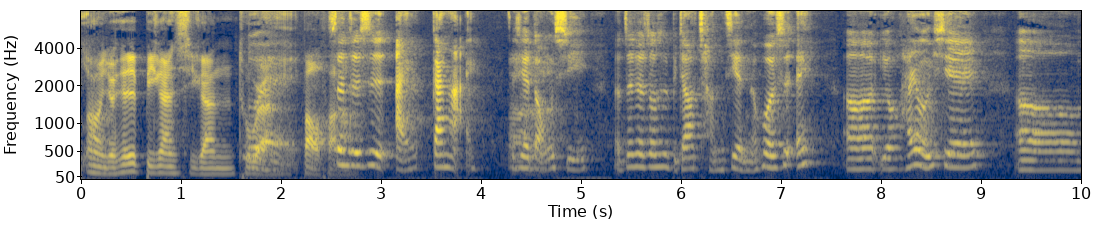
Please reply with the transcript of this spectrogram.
炎。嗯，有些是 B 肝、C 肝突然爆发，甚至是癌、肝癌这些东西。呃这些都是比较常见的，或者是哎，呃，有还有一些呃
